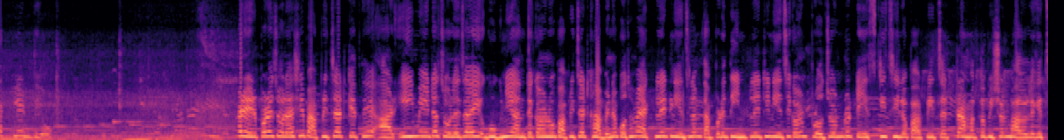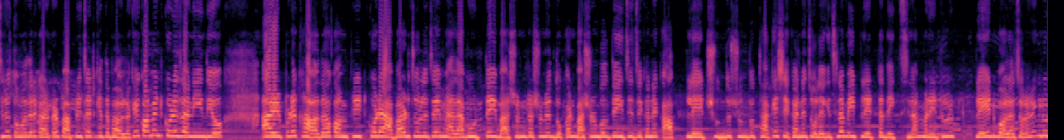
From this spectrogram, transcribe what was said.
এক প্লেট দিও। আর এরপরে চলে আসি পাপড়ি চাট খেতে। আর এই মেয়েটা চলে যায় ঘুগনি আনতে কারণ ও পাপড়ি চাট খাবে না। প্রথমে এক প্লেট নিয়েছিলাম, তারপরে তিন প্লেটই নিয়েছি কারণ প্রচণ্ড টেস্টি ছিল পাপড়ি চাটটা। আমার তো ভীষণ ভালো লেগেছিলো। তোমাদের কার কার পাপড়ি চাট খেতে ভালো লাগে কমেন্ট করে জানিয়ে দিও। আর এরপরে খাওয়া দাওয়া কমপ্লিট করে আবার চলে যাই মেলা ঘুরতেই। বাসন টাসনের দোকান, বাসন বলতে এই যে যেখানে কাপ প্লেট সুন্দর সুন্দর থাকে, সেখানে চলে গেছিলাম। এই প্লেটটা দেখছিলাম। মানে এটা হলো প্লেট বলা চলে না, এগুলো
